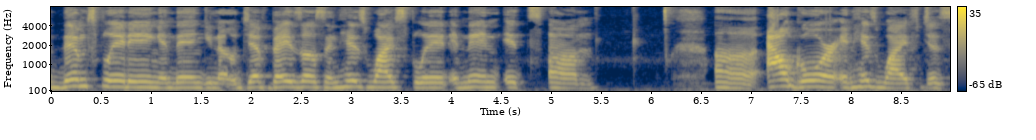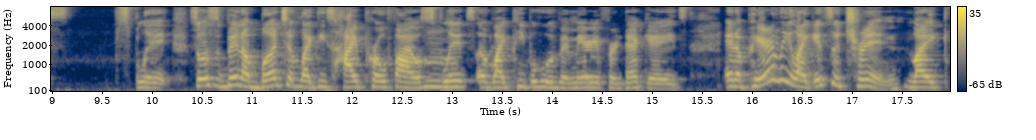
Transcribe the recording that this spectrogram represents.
them splitting and then you know Jeff Bezos and his wife split and then it's um uh Al Gore and his wife just split. So it's been a bunch of like these high profile Mm. splits of like people who have been married for decades. And apparently like it's a trend. Like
